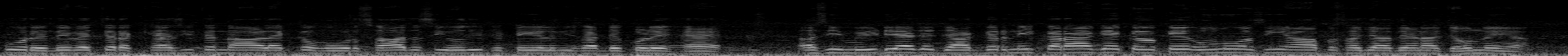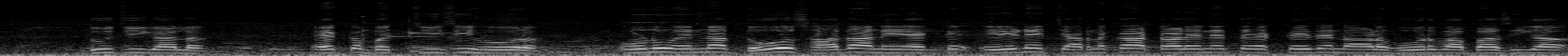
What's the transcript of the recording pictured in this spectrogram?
ਭੋਰੇ ਦੇ ਵਿੱਚ ਰੱਖਿਆ ਸੀ ਤੇ ਨਾਲ ਇੱਕ ਹੋਰ ਸਾਧ ਸੀ, ਉਹਦੀ ਡਿਟੇਲ ਵੀ ਸਾਡੇ ਕੋਲੇ ਹੈ। ਅਸੀਂ ਮੀਡੀਆ 'ਚ ਜਾਗਰ ਨਹੀਂ ਕਰਾਂਗੇ ਕਿਉਂਕਿ ਉਹਨੂੰ ਅਸੀਂ ਆਪ ਸਜ਼ਾ ਦੇਣਾ ਚਾਹੁੰਦੇ ਆ ਦੂਜੀ ਗੱਲ, ਇੱਕ ਬੱਚੀ ਸੀ ਹੋਰ, ਉਹਨੂੰ ਇਹਨਾਂ ਦੋ ਸਾਧਾਂ ਨੇ, ਇੱਕ ਇਹਨੇ ਚਰਨ ਘਾਟ ਵਾਲੇ ਨੇ ਤੇ ਇੱਕ ਇਹਦੇ ਨਾਲ ਹੋਰ ਬਾਬਾ ਸੀਗਾ।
